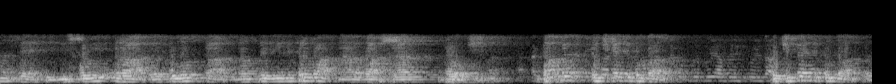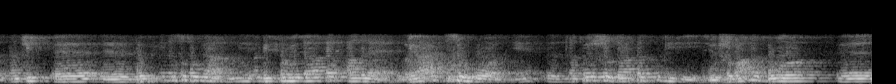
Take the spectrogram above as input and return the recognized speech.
на сесії міської ради було сказано, це є не приватна ваша вовчина. Вами, почекайте, будь ласка. Почекайте, будь ласка. Значить, е, е, ви мені не зобов'язані відповідати, але я сьогодні е, напишу запит у міліцію, що вами було е,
